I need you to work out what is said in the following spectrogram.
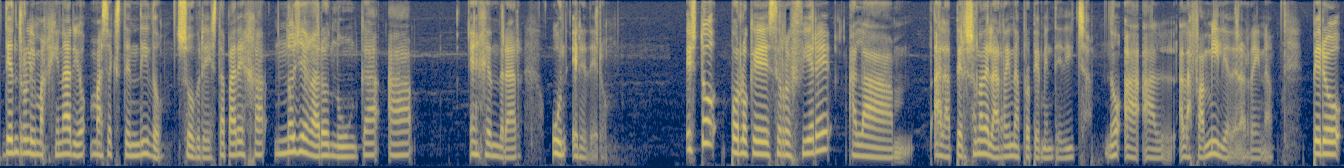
dentro del imaginario más extendido sobre esta pareja no llegaron nunca a engendrar un heredero. Esto por lo que se refiere a la, persona de la reina propiamente dicha, ¿no? a, la familia de la reina. Pero,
